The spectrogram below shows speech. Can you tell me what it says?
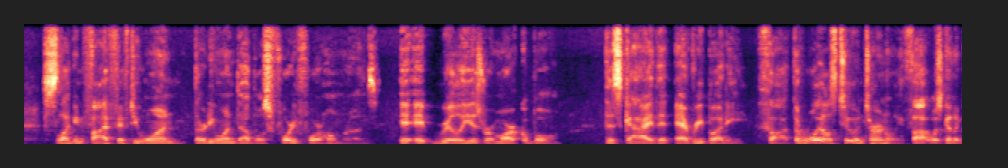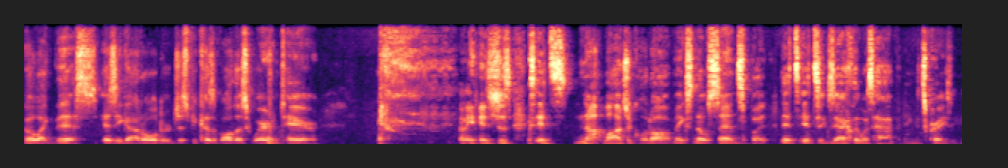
slugging 551, 31 doubles, 44 home runs. It, it, really is remarkable. This guy that everybody thought, the Royals too internally thought was going to go like this as he got older just because of all this wear and tear. I mean, it's just, it's not logical at all. It makes no sense, but it's, it's exactly what's happening. It's crazy.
